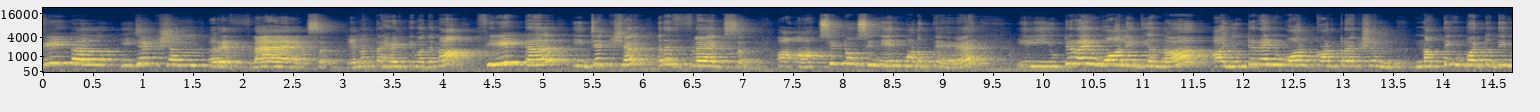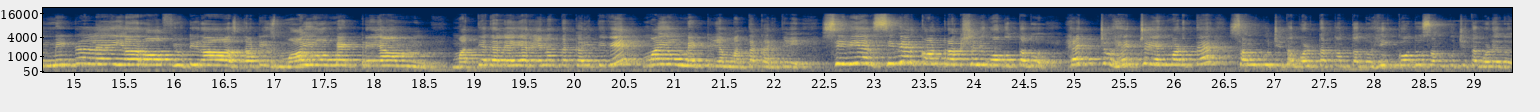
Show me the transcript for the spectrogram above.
fetal ejection reflex ಏನಂತ ಹೇಳ್ತೀವಿ ಅದನ್ನ? ಫೀಟಲ್ ಇಜೆಕ್ಷನ್ ರಿಫ್ಲೆಕ್ಸ್ ಆ ಆಕ್ಸಿಟೋಸಿನ್ ಏನ್ ಮಾಡುತ್ತೆ? ಈ ಯುಟಿರೈನ್ ವಾಲ್ ಇದೆಯಲ್ಲ, ಆ uterine wall contraction nothing but the middle layer of uterus that is myometrium ಮಧ್ಯದ ಲೇಯರ್ ಏನಂತ ಕರಿತೀವಿ? ಮಯೋಮೆಟ್ರಿಯಂ ಅಂತ ಕರಿತೀವಿ. ಸಿವಿಯರ್ ಸಿವಿಯರ್ ಕಾಂಟ್ರಾಕ್ಷನ್ಗೆ ಹೋಗುತ್ತದು. ಹೆಚ್ಚು ಹೆಚ್ಚು ಏನ್ ಮಾಡುತ್ತೆ? ಸಂಕುಚಿತಗೊಳ್ತಕ್ಕಂಥದ್ದು, ಹಿಗ್ಗೋದು, ಸಂಕುಚಿತಗೊಳ್ಳೋದು.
